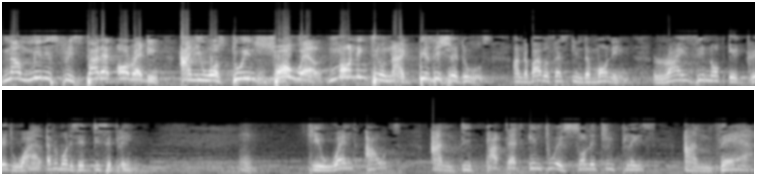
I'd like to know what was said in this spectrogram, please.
Now ministry started already and he was doing so well. Morning till night. Busy schedules. And the Bible says in the morning, rising up a great while. Everybody say discipline Mm. He went out and departed into a solitary place and there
